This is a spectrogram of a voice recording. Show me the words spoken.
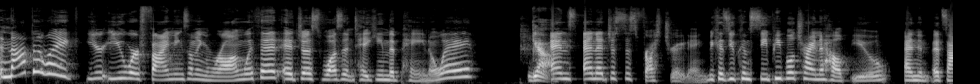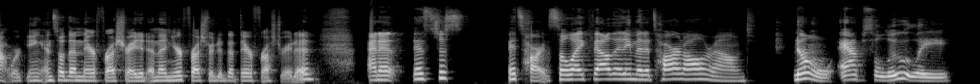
not that like you you were finding something wrong with it, it just wasn't taking the pain away. Yeah. And and it just is frustrating because you can see people trying to help you and it's not working. And so then they're frustrated and then you're frustrated that they're frustrated. And it it's just it's hard. So like validating that it's hard all around. No, absolutely.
